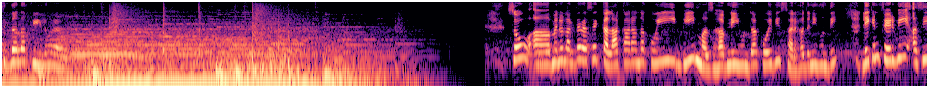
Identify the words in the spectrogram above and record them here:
ਕਿਦਾਂ ਦਾ ਫੀਲ ਹੋਇਆ ਹੋਵੇਗਾ ਸੋ ਮੈਨੂੰ ਲੱਗਦਾ ਵੈਸੇ ਕਲਾਕਾਰਾਂ ਦਾ ਕੋਈ ਵੀ ਮਜ਼ਹਬ ਨਹੀਂ ਹੁੰਦਾ ਕੋਈ ਵੀ ਸਰਹੱਦ ਨਹੀਂ ਹੁੰਦੀ। ਲੇਕਿਨ ਫਿਰ ਵੀ ਅਸੀਂ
